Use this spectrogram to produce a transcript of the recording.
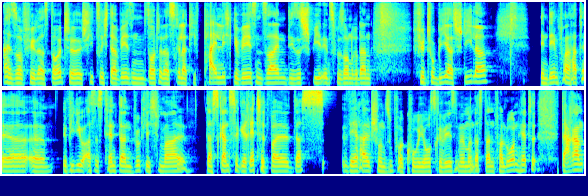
Also für das deutsche Schiedsrichterwesen sollte das relativ peinlich gewesen sein, dieses Spiel, insbesondere dann für Tobias Stieler. In dem Fall hat der äh, Videoassistent dann wirklich mal das Ganze gerettet, weil das wäre halt schon super kurios gewesen, wenn man das dann verloren hätte. Daran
